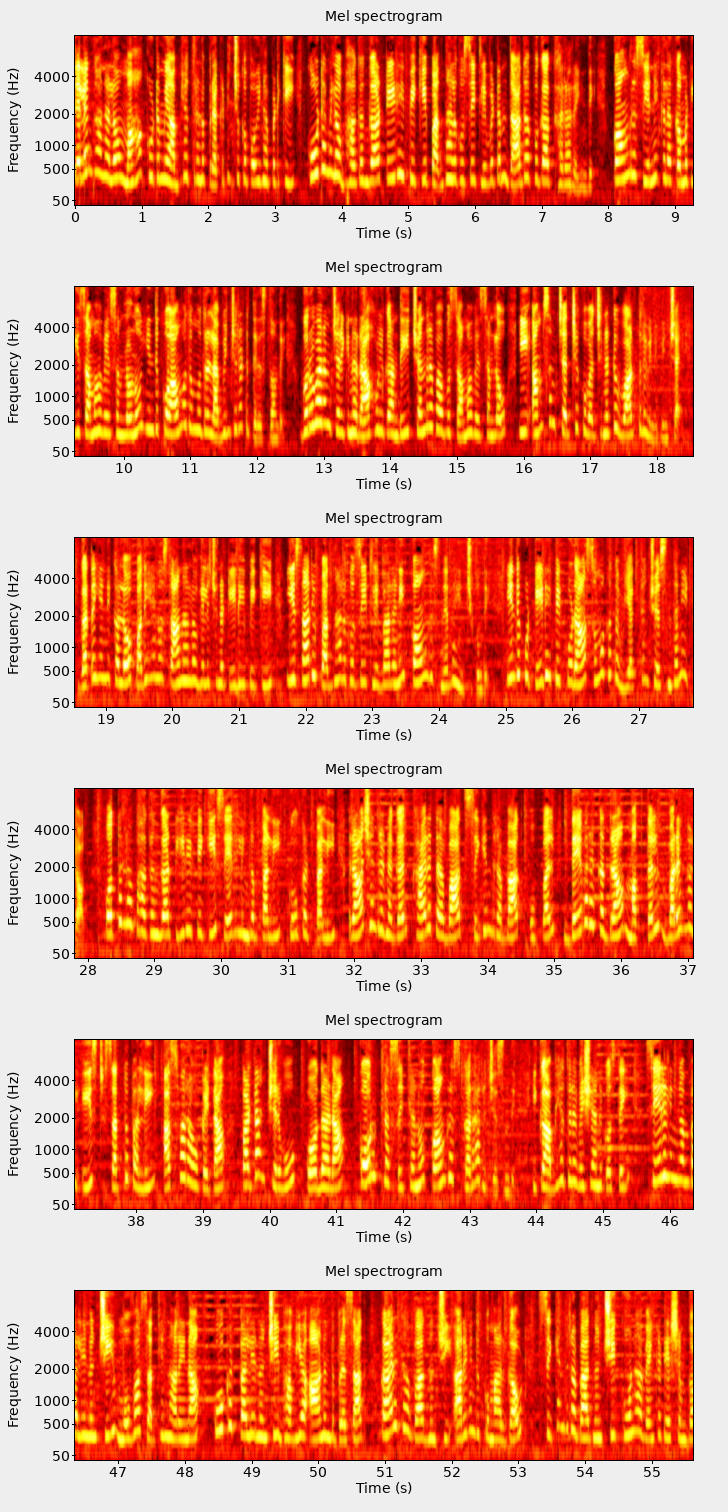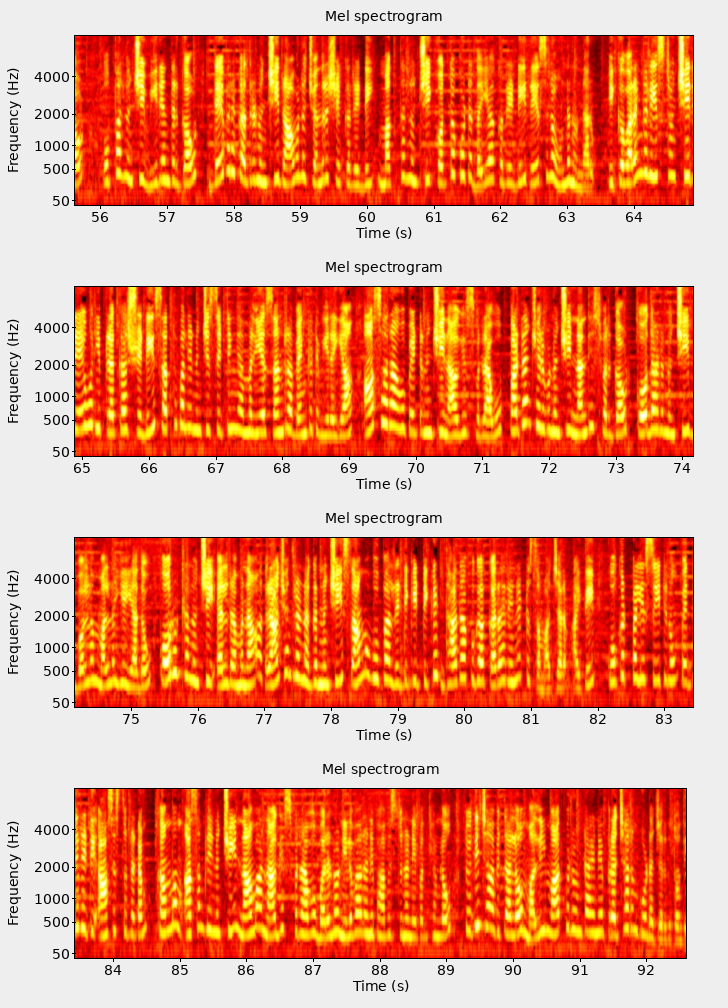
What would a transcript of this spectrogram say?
తెలంగాణలో మహాకూటమి అభ్యర్థులను ప్రకటించకపోయినప్పటికీ కూటమిలో భాగంగా టీడీపీకి పద్నాలుగు సీట్లు ఇవ్వటం దాదాపుగా ఖరారైంది. కాంగ్రెస్ ఎన్నికల కమిటీ సమావేశంలోనూ ఇందుకు ఆమోదముద్ర లభించినట్టు తెలుస్తోంది. గురువారం జరిగిన రాహుల్ గాంధీ చంద్రబాబు సమావేశంలో ఈ అంశం చర్చకు వచ్చినట్టు వార్తలు వినిపించాయి. గత ఎన్నికల్లో పదిహేను స్థానాల్లో గెలిచిన టీడీపీకి ఈసారి పద్నాలుగు సీట్లు ఇవ్వాలని కాంగ్రెస్ నిర్ణయించుకుంది. ఇందుకు టీడీపీ కూడా సుముఖత వ్యక్తం చేసిందని టాక్. పొత్తుల్లో భాగంగా టీడీపీకి శేరిలింగంపల్లి కూకట్పల్లి రాజేంద్రనగర్ ఖైరతాబాద్ సికింద్రాబాద్ ఉప్పల్ దేవరకద్ర మక్తల్ వరంగల్ ఈస్ట్ సత్తుపల్లి అశ్వారావుపేట పటాన్ చెరువు కోదాడ కోరుట్ల సీట్లను కాంగ్రెస్ ఖరారు చేసింది. ఇక అభ్యర్థుల విషయానికొస్తే శేరిలింగంపల్లి నుంచి మువ్వా సత్యనారాయణ కూకట్పల్లి నుంచి భవ్య ఆనంద్ ప్రసాద్ ఖైరతాబాద్ నుంచి అరవింద్ కుమార్ గౌడ్ సికింద్రాబాద్ నుంచి కూనా వెంకటేశం గౌడ్ ఉప్పల్ నుంచి వీరేందర్ గౌడ్ దేవరకద్ర నుంచి రావుల చంద్రశేఖర్ రెడ్డి మక్తల్ నుంచి కొత్తకోట దయాకర్ రెడ్డి రేసులో ఉండనున్నారు. ఇక వరంగల్ ఈస్ట్ నుంచి రేవూరి ప్రకాష్ రెడ్డి సత్తుపల్లి నుంచి సిట్టింగ్ ఎమ్మెల్యే సండ్ర వెంకట వీరయ్య ఆసారావుపేట నుంచి నాగేశ్వరరావు పటాన్ చెరువు నుంచి నందీశ్వర్ గౌడ్ కోదాడ నుంచి బొల్లం మల్లయ్య యాదవ్ కోరుట్ల నుంచి ఎల్ రమణ రాజేంద్ర నగర్ నుంచి సామభూపాల్ రెడ్డికి టికెట్ దాదాపుగా ఖరారైనట్టు సమాచారం. అయితే కూకట్పల్లి సీటును పెద్దిరెడ్డి ఆశిస్తుండటం ఖమ్మం అసెంబ్లీ నుంచి నామా నాగేశ్వరరావు బరిలో నిలవాలని భావిస్తున్న నేపథ్యంలో తుది జాబితాలో మళ్ళీ మార్పులుంటాయనే ప్రచారం కూడా జరుగుతోంది.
